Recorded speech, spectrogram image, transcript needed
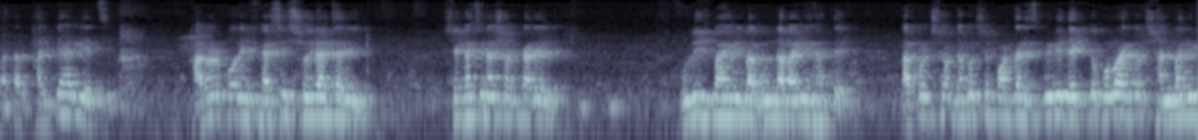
বা তার ভাইকে হারিয়েছে হারানোর পরে ফ্যাসিস্ট স্বৈরাচারী শেখ হাসিনা সরকারের পুলিশ বাহিনী বা গুন্ডা বাহিনীর হাতে। তারপর যখন সে পর্দার স্ক্রিনে দেখতো, কোনো একজন সাংবাদিক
